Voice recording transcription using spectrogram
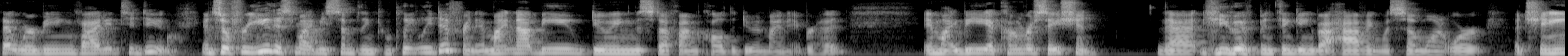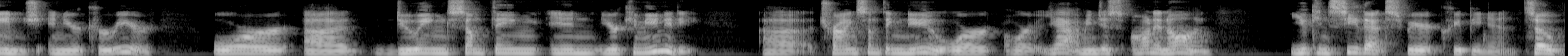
that we're being invited to do. And so for you, this might be something completely different. It might not be doing the stuff I'm called to do in my neighborhood, it might be a conversation that you have been thinking about having with someone, or a change in your career, or uh, doing something in your community, uh, trying something new, or or yeah, I mean, just on and on. You can see that spirit creeping in. So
